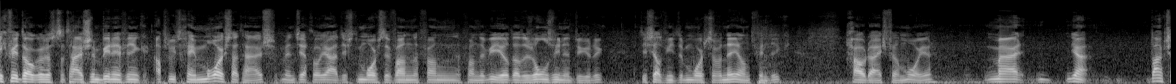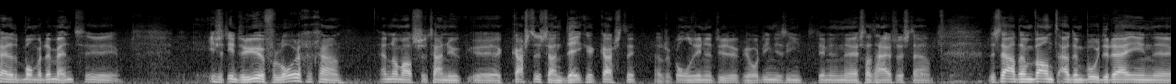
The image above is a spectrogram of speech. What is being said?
Ik vind ook dat stadhuis van binnen vind ik absoluut geen mooi stadhuis. Men zegt wel ja, het is het mooiste van, van, van de wereld. Dat is onzin natuurlijk. Het is zelfs niet het mooiste van Nederland, vind ik. Gouda is veel mooier. Maar ja, dankzij het bombardement eh, is het interieur verloren gegaan. En nogmaals, er staan nu eh, kasten, staan dekenkasten. Dat is ook onzin natuurlijk, je hoort niet in een eh, stadhuis te staan. Er staat een wand uit een boerderij in, eh,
